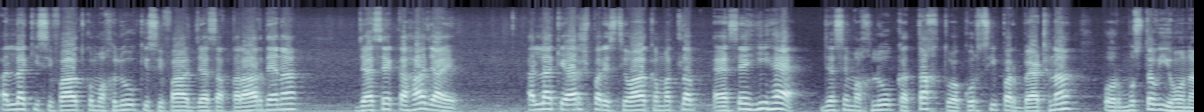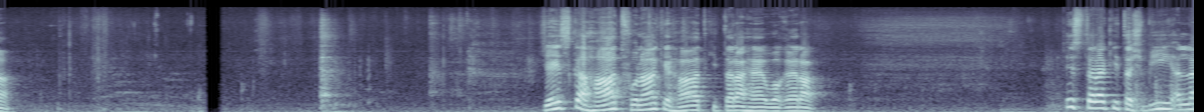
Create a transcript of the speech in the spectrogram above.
اللہ کی صفات کو مخلوق کی صفات جیسا قرار دینا۔ جیسے کہا جائے، اللہ کے عرش پر استوا کا مطلب ایسے ہی ہے۔ جیسے مخلوق کا تخت و کرسی پر بیٹھنا اور مستوی ہونا۔ یا اس کا ہاتھ فلاں کے ہاتھ کی طرح ہے وغیرہ۔ اس طرح کی تشبیح اللہ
